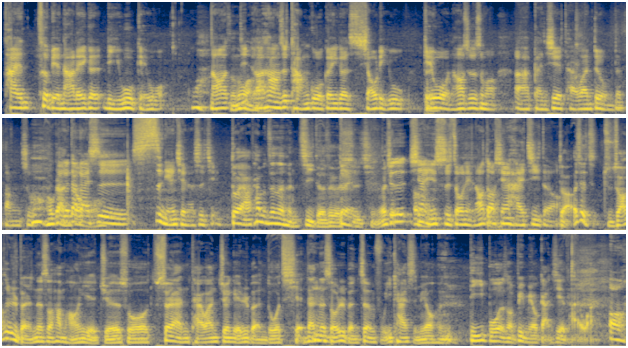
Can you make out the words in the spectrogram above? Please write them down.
他还特别拿了一个礼物给我，哇，然后然后他好像是糖果跟一个小礼物。给我，然后就是什么啊？感谢台湾对我们的帮助。好感动。大概是四年前的事情。对啊，他们真的很记得这个事情，而且就是现在已经十周年，然后到现在还记得。对啊，而且主要是日本人那时候，他们好像也觉得说，虽然台湾捐给日本很多钱，但那时候日本政府一开始没有很第一波的时候，并没有感谢台湾。哦，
